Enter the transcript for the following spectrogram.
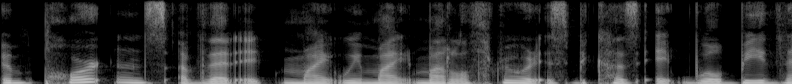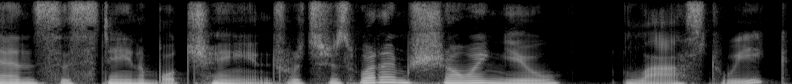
importance of that it might we might muddle through it is because it will be then sustainable change, which is what I'm showing you last week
